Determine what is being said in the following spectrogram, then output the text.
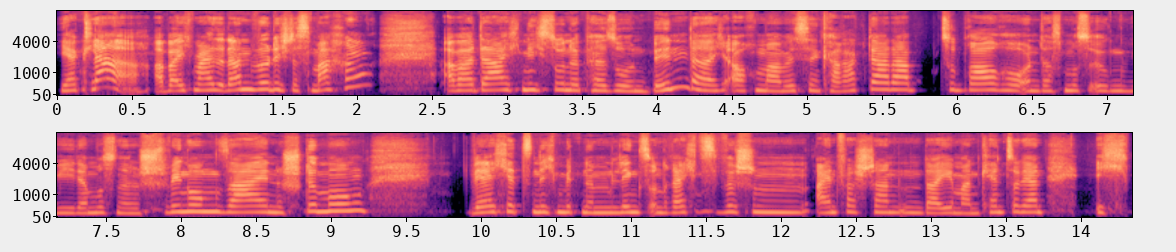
Ja klar, aber ich meine, dann würde ich das machen. Aber da ich nicht so eine Person bin, da ich auch mal ein bisschen Charakter dazu brauche und das muss irgendwie, da muss eine Schwingung sein, eine Stimmung, wäre ich jetzt nicht mit einem Links- und Rechtswischen einverstanden, da jemanden kennenzulernen. Ich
